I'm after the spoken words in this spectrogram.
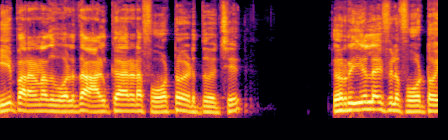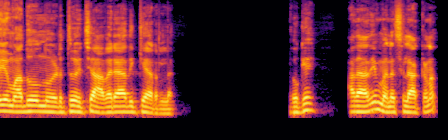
ഈ പറയണത് പോലത്തെ ആൾക്കാരുടെ ഫോട്ടോ എടുത്തു വെച്ച് റിയൽ ലൈഫിലെ ഫോട്ടോയും അതും ഒന്നും എടുത്തു വെച്ച് അവരാധിക്കാറില്ല. ഓക്കെ അതാദ്യം മനസ്സിലാക്കണം.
